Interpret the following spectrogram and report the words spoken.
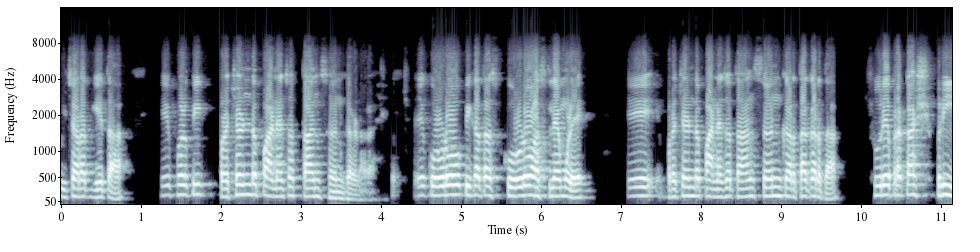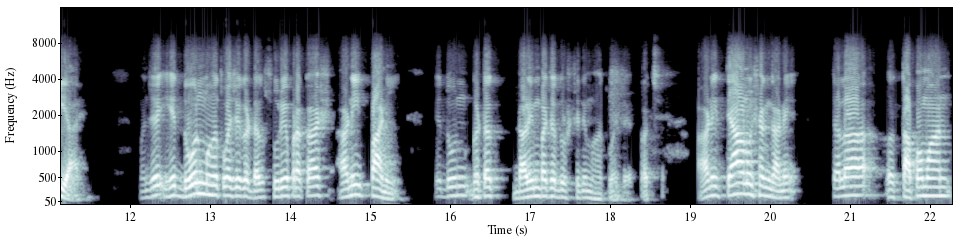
विचारात घेता हे फळ पीक प्रचंड पाण्याचा ताण सहन करणार आहे. हे कोरडो पिकात अस- असल्यामुळे हे प्रचंड पाण्याचा ताण सहन करता करता सूर्यप्रकाश प्रिय आहे. म्हणजे हे दोन महत्त्वाचे घटक सूर्यप्रकाश आणि पाणी हे दोन घटक डाळिंबाच्या दृष्टीने महत्त्वाचे आहेत. अच्छा. आणि त्या अनुषंगाने त्याला तापमान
